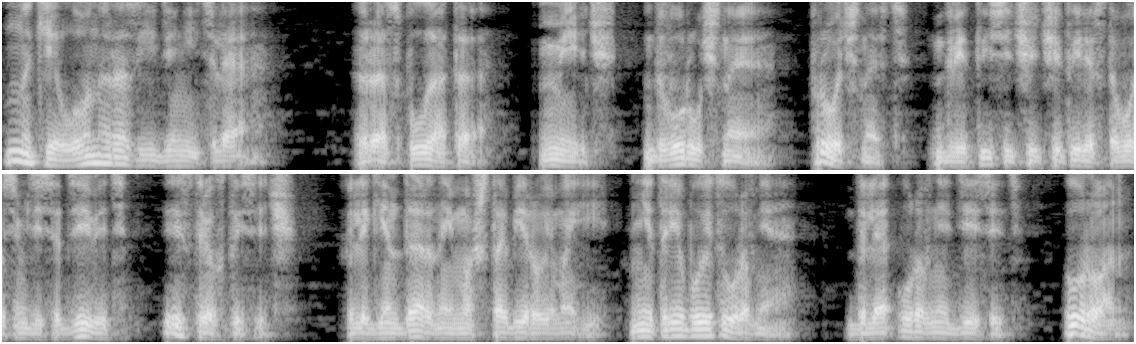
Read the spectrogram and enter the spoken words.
на килона разъединителя. Расплата. Меч. Двуручная. Прочность. 2489 из 3000. Легендарный масштабируемый. Не требует уровня. Для уровня 10. Урон.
